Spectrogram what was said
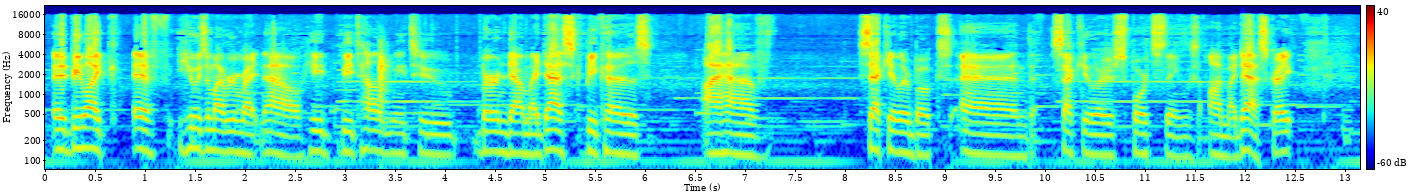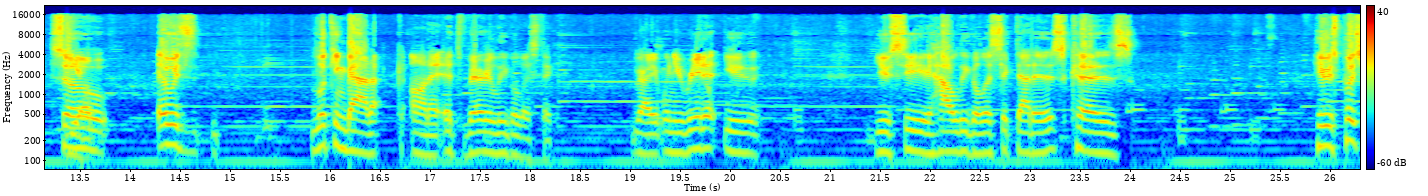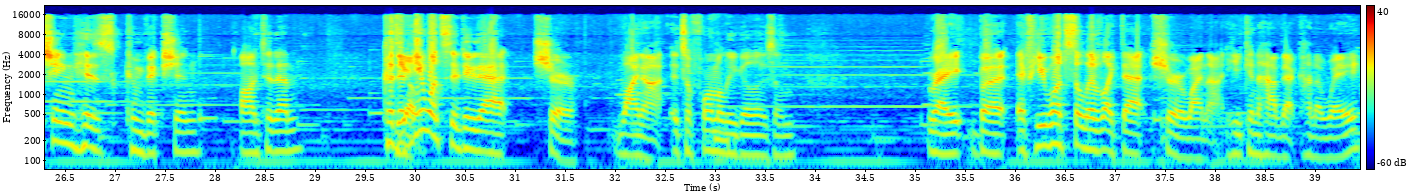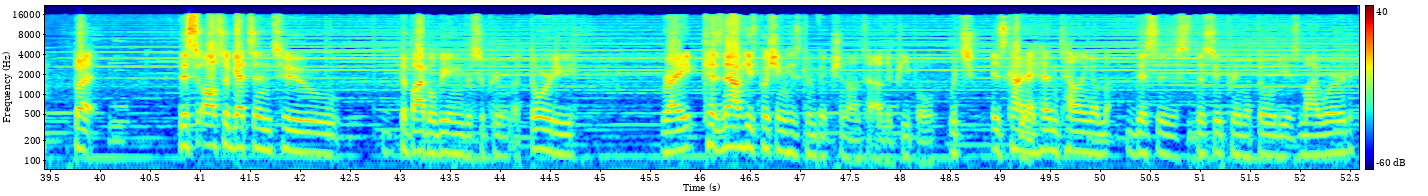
It'd be like if he was in my room right now, he'd be telling me to burn down my desk because I have secular books and secular sports things on my desk, right? So it was looking back on it, it's very legalistic, right? When you read it, you you see how legalistic that is because he was pushing his conviction onto them. Because if Yep. he wants to do that, sure, why not? It's a form of legalism, right? But if he wants to live like that, sure, why not? He can have that kind of way. But this also gets into the Bible being the supreme authority, right? Because now he's pushing his conviction onto other people, which is kind of Yeah. him telling them, "This is the supreme authority is my word."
